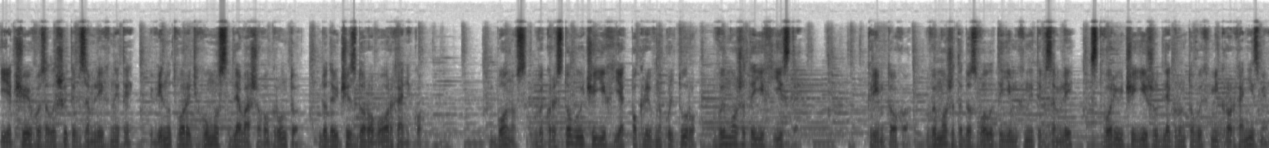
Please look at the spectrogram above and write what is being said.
і якщо його залишити в землі гнити, він утворить гумус для вашого ґрунту, додаючи здорову органіку. Бонус, використовуючи їх як покривну культуру, ви можете їх їсти. Крім того, ви можете дозволити їм гнити в землі, створюючи їжу для ґрунтових мікроорганізмів,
